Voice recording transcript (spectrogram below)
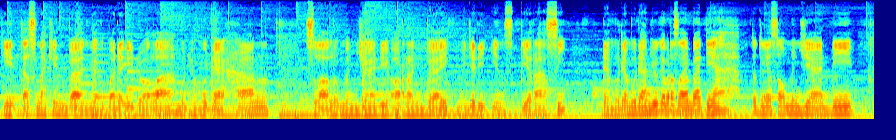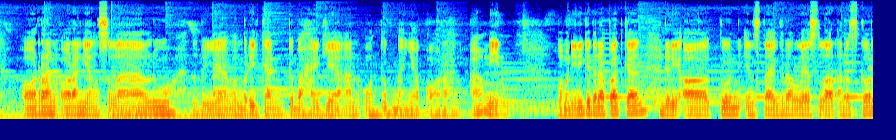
Kita semakin bangga kepada idola. Mudah-mudahan selalu menjadi orang baik Menjadi inspirasi. Dan mudah-mudahan juga persahabat ya Tentunya selalu menjadi orang-orang yang selalu tentunya memberikan kebahagiaan untuk banyak orang. Amin. Momen ini kita dapatkan dari akun Instagram Leslar underscore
